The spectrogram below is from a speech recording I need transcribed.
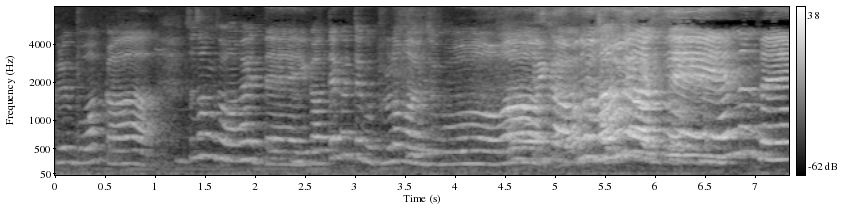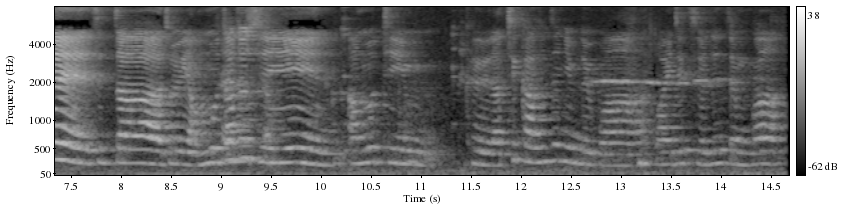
그리고 아까 수상소감 할때 얘가 떼굴떼굴 굴러가지고 와 그러니까 오늘 너무 좋았지 했는데 진짜 저희 안무 짜주신 안무팀 그 라치카 선생님들과 YGX 여진쌤과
